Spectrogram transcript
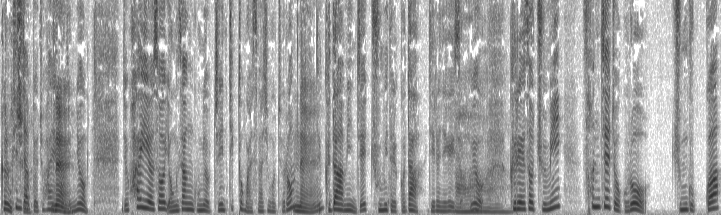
그렇죠. 통신장비죠 화웨이거든요. 네. 이제 화웨이에서 영상 공유 업체인 틱톡 말씀하신 것처럼 네. 그 다음이 이제 줌이 될 거다 이런 얘기가 있었고요. 아. 그래서 줌이 선제적으로 중국과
